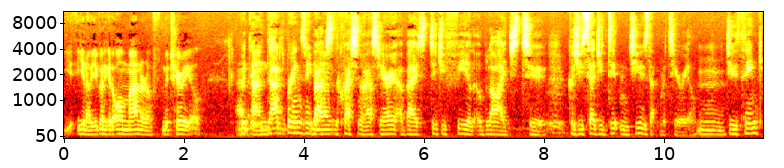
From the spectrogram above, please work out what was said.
you, you know you're going to get all manner of material but and that brings me back know- to the question I asked you earlier about did you feel obliged to because you said you didn't use that material. Mm. Do you think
